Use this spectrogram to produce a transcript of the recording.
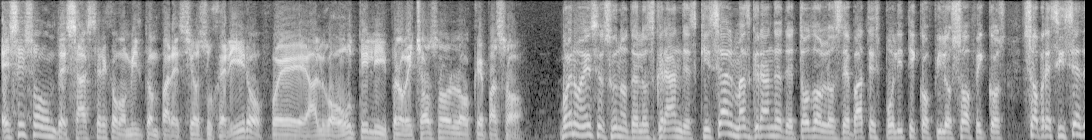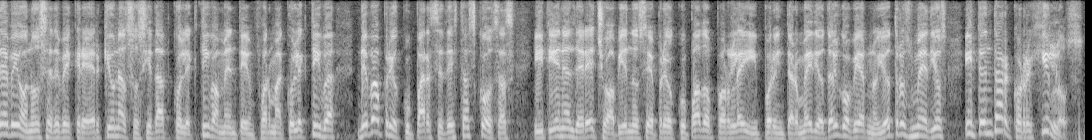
¿Es eso un desastre como Milton pareció sugerir o fue algo útil y provechoso lo que pasó? Bueno, ese es uno de los grandes, quizá el más grande de todos los debates político-filosóficos sobre si se debe o no se debe creer que una sociedad colectivamente en forma colectiva deba preocuparse de estas cosas y tiene el derecho, habiéndose preocupado por ley y por intermedio del gobierno y otros medios, intentar corregirlos.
